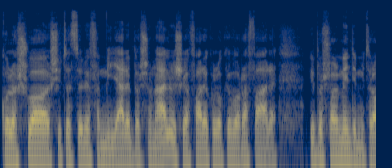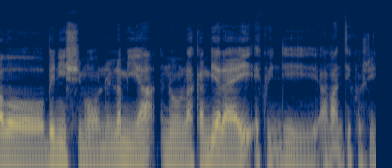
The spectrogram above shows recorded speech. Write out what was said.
con la sua situazione familiare e personale riuscirà a fare quello che vorrà fare. Io personalmente mi trovo benissimo nella mia, non la cambierei e quindi avanti così.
